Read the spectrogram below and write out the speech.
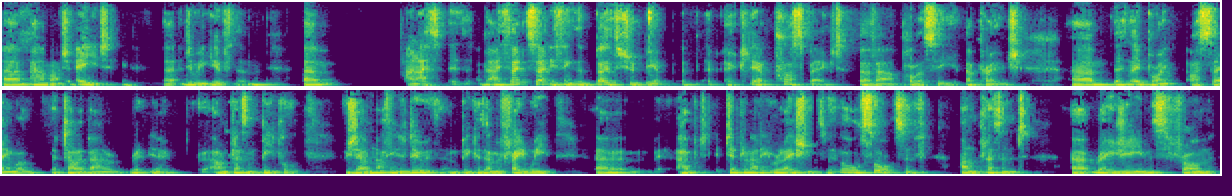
Um, how much aid uh, do we give them? Um, and I, I th- certainly think that both should be a, a, a clear prospect of our policy approach. Um, there's no point us saying, well, the Taliban are you know unpleasant people. We should have nothing to do with them because I'm afraid we uh, have diplomatic relations with all sorts of unpleasant uh, regimes from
